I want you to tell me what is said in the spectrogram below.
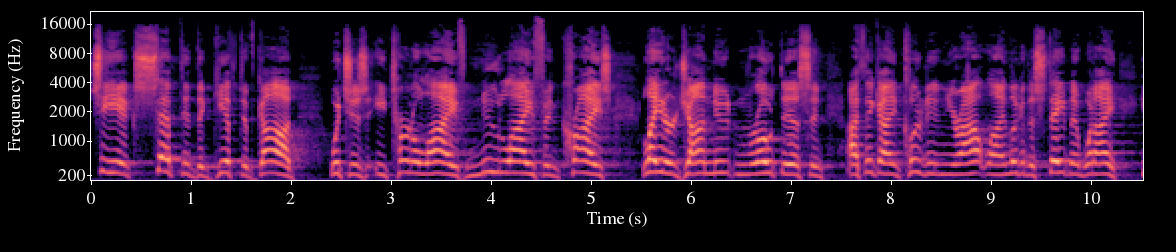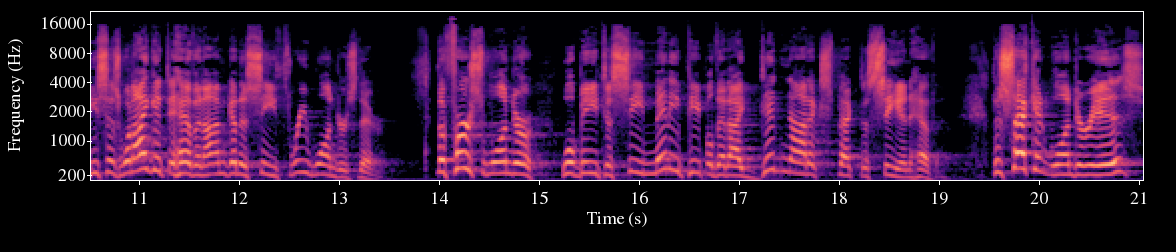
See, he accepted the gift of God, which is eternal life, new life in Christ. Later, John Newton wrote this, and I think I included it in your outline. Look at the statement. When I, he says, When I get to heaven, I'm going to see three wonders there. The first wonder will be to see many people that I did not expect to see in heaven. The second wonder is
